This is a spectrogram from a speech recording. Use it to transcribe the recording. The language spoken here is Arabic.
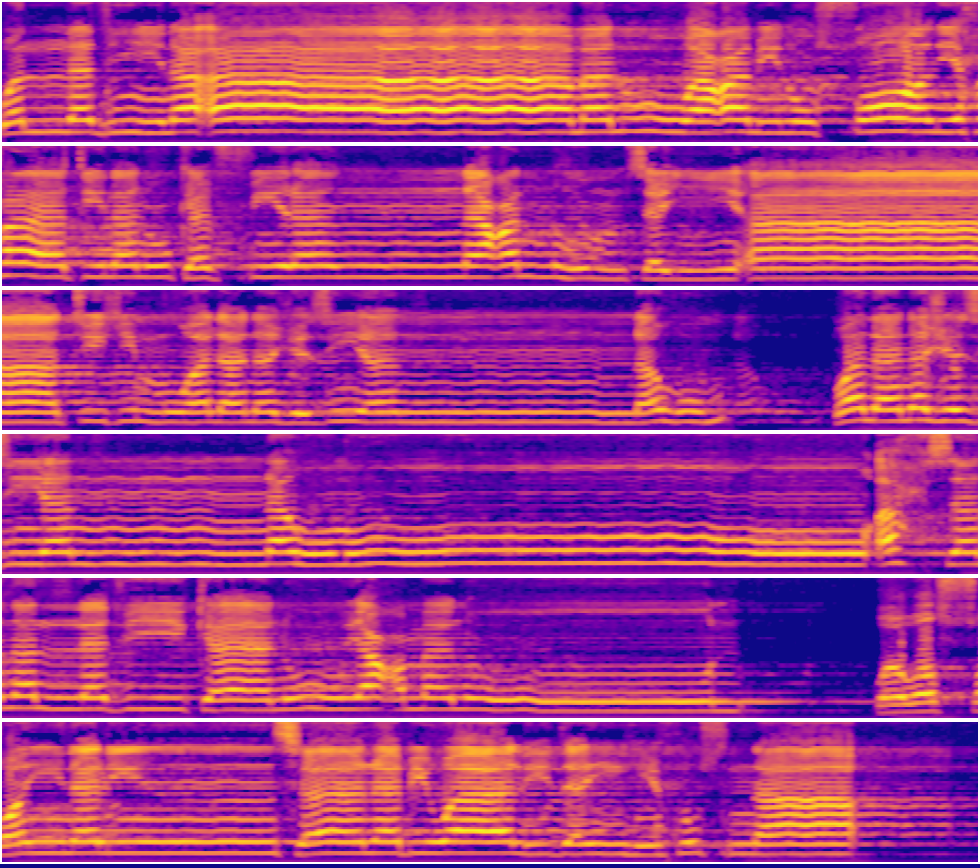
والذين آمنوا وعملوا الصالحات لنكفرن عنهم سيئاتهم ولنجزينهم ولنجزينهم أحسن الذي كانوا يعملون. ووصينا الإنسان بوالديه حسناً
